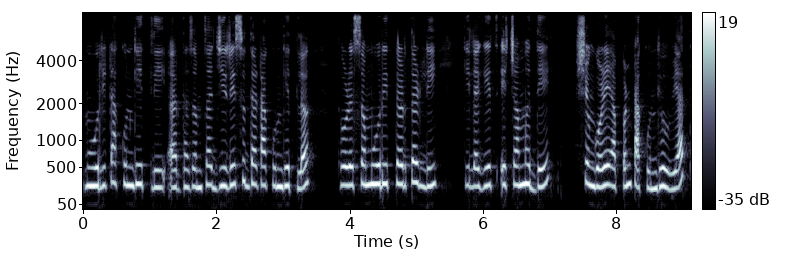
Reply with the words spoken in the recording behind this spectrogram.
मोहरी टाकून घेतली. अर्धा चमचा जिरेसुद्धा टाकून घेतलं. थोडंसं मोहरी तडतडली की लगेच याच्यामध्ये शेंगोळे आपण टाकून घेऊयात.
